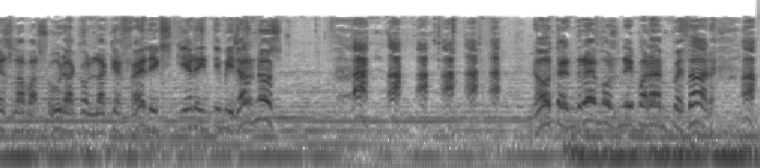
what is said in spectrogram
es la basura con la que Félix quiere intimidarnos? no tendremos ni para empezar.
